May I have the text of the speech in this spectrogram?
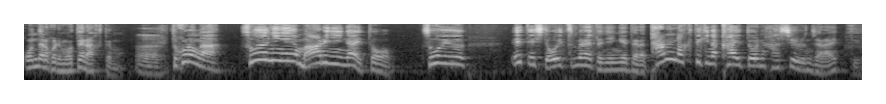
女の子にモテなくても。うんところが、そういう人間が周りにいないと、そういう、得てして追い詰められた人間ってのは短絡的な回答に走るんじゃないっていう。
